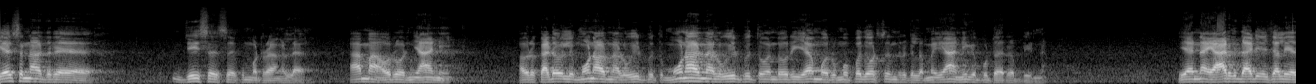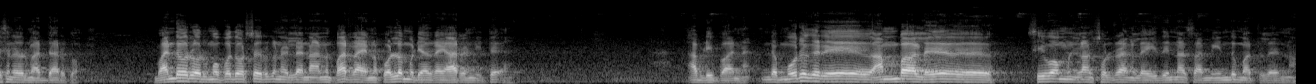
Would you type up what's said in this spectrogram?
இயேசுநாதர் ஜீசஸை கும்பிட்றாங்கள ஆமாம் அவர் ஒரு ஞானி. அவர் கடவுள் மூணாவது நாள் உயிர்ப்பித்து மூணாவது நாள் உயிர்ப்பித்து வந்தவர் ஏன் ஒரு முப்பது வருஷம் இருந்திருக்கலாமா ஏன் நீங்க போட்டார் அப்படின்னு. ஏன்னா யாருக்கு தாடி வச்சாலும் இயேசுநாதர் மாதிரி தான் இருக்கும். வந்தவர் ஒரு முப்பது வருஷம் இருக்கணும் இல்லை நான் பாடுறா என்னை கொல்ல முடியாதுடா யாருன்னுட்டு. அப்படி பாடினேன். இந்த முருகர் அம்பாள் சிவம்லாம் சொல்கிறாங்களே இது என்ன சாமி இந்து மதத்தில்னா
